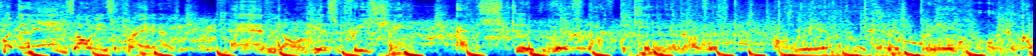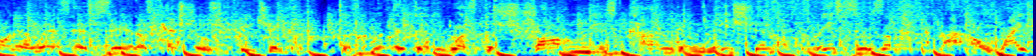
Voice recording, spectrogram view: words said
put legs on his prayer and on his preaching and stood with Dr. King and others on the Edmund Pettus Bridge. Cornel West has said of Heschel's preaching that it was the strongest condemnation of racism by a white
